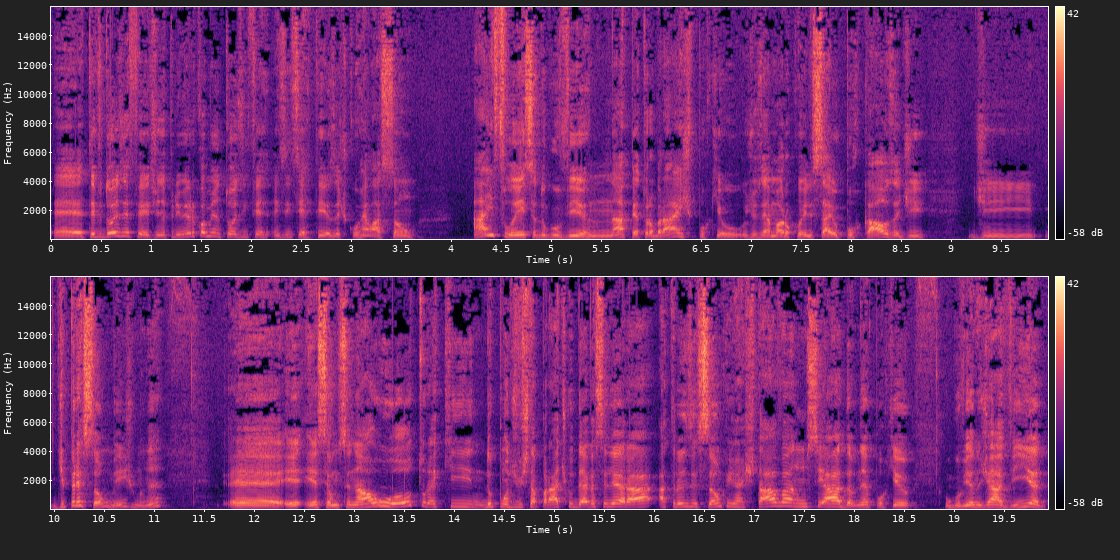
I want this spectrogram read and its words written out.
é, teve dois efeitos. Né? Primeiro, comentou as incertezas com relação à influência do governo na Petrobras, porque o José Mauro Coelho saiu por causa de, de, de pressão mesmo, né? É, esse é um sinal. O outro é que, do ponto de vista prático, deve acelerar a transição que já estava anunciada, né? porque o governo já havia,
